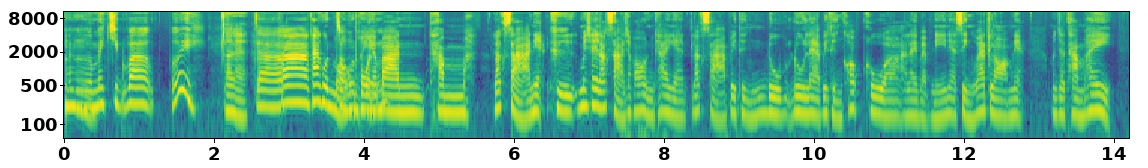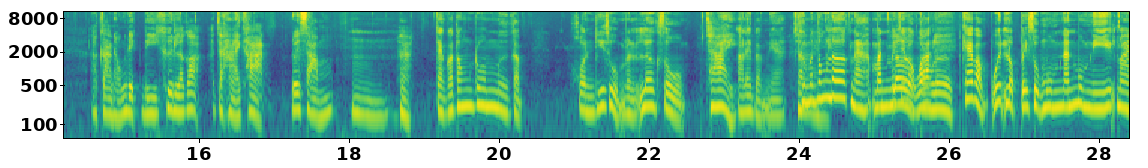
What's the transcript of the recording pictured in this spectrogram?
เออมไม่คิดว่า เอ้ยนั่นแหละจะถ้าถ้าคุณหมอส่งคุณผพลยาบาลทำรักษาเนี่ยคือไม่ใช่รักษาเฉพาะคนไข้ไงรักษาไปถึงดูดูแลไปถึงครอบครัวอะไรแบบนี้เนี่ย สิ่งแวดล้อมเนี่ย มันจะทำให้อาการของเด็กดีขึ้นแล้วก็อาจจะหายขาดด้วยซ้อืมำค่ะแต่ก็ต้องร่วมมือกับคนที่สูบเลิกสูบ ใช่ อะไรแบบเนี้ยใช่คือมันต้องเลิกนะ มันไม่ใช่เลิกแบบว่าต้องเลิกแค่แบบอุ้ยหลบไปสูบมุมนั้นมุมนี้ไม่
